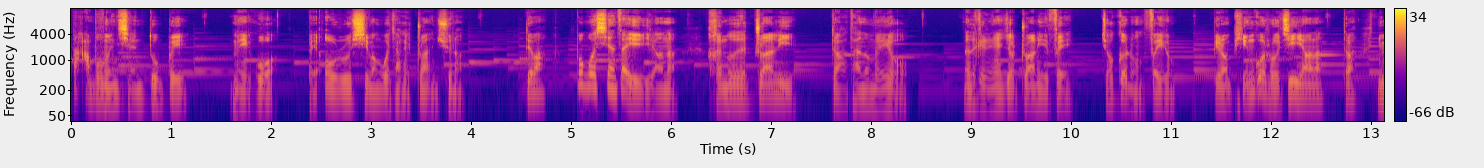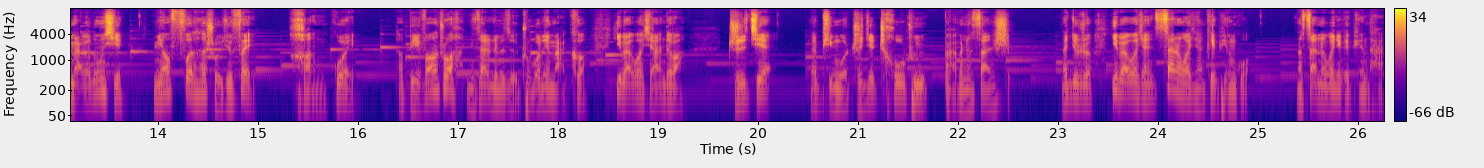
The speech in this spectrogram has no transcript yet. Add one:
大部分钱都被美国、被欧洲西方国家给赚去了，对吧？包括现在也一样的，很多的专利，对吧？咱都没有，那得给人家交专利费，交各种费用。比如苹果手机一样的，对吧？你买个东西，你要付它的手续费，很贵。那比方说你在里面主播里买课，一百块钱，对吧？直接那苹果直接抽出百分之三十，那就是一百块钱，三十块钱给苹果，那三十块钱给平台，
